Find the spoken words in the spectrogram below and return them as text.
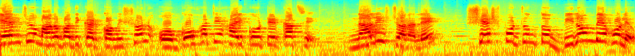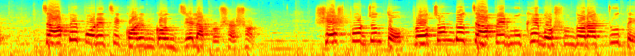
কেন্দ্রীয় মানবাধিকার কমিশন ও গৌহাটি হাইকোর্টের কাছে নালিশ জানালে শেষ পর্যন্ত বিলম্বে হলেও চাপে পড়েছে করিমগঞ্জ জেলা প্রশাসন। শেষ পর্যন্ত প্রচণ্ড চাপের মুখে বসুন্ধরা টুতে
